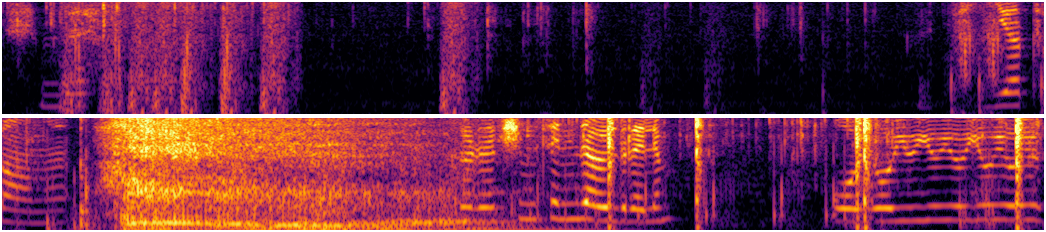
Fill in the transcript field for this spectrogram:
şimdi Evet, yatağını kırdık. Şimdi seni de öldürelim. Oy oy oy oy oy oy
